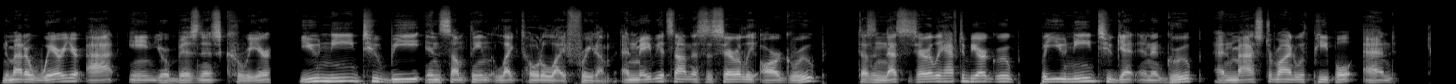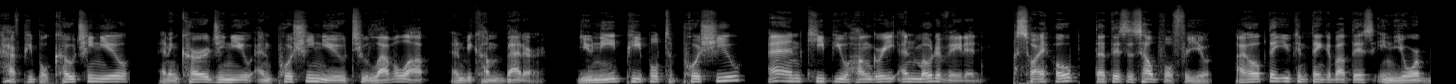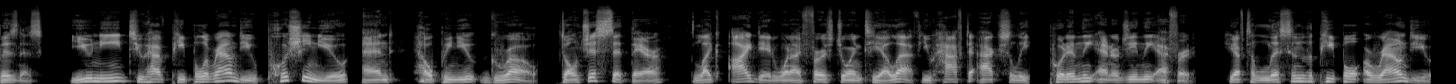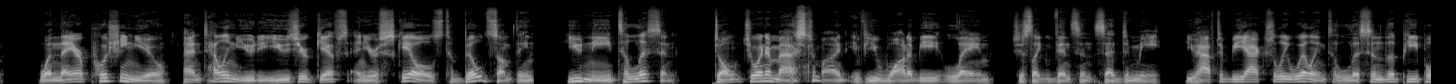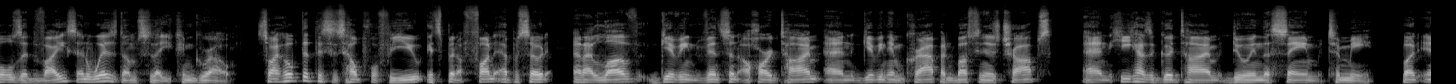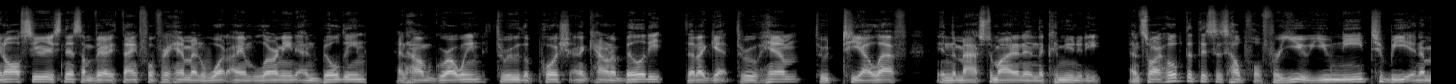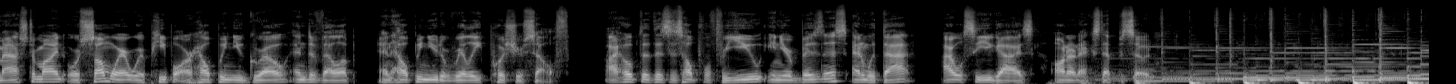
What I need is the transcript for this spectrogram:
No matter where you're at in your business career, you need to be in something like Total Life Freedom. And maybe it's not necessarily our group, doesn't necessarily have to be our group, but you need to get in a group and mastermind with people and have people coaching you and encouraging you and pushing you to level up and become better. You need people to push you and keep you hungry and motivated. So I hope that this is helpful for you. I hope that you can think about this in your business. You need to have people around you pushing you and helping you grow. Don't just sit there like I did when I first joined TLF. You have to actually put in the energy and the effort. You have to listen to the people around you when they are pushing you and telling you to use your gifts and your skills to build something. You need to listen. Don't join a mastermind if you want to be lame, just like Vincent said to me. You have to be actually willing to listen to the people's advice and wisdom so that you can grow. So I hope that this is helpful for you. It's been a fun episode, and I love giving Vincent a hard time and giving him crap and busting his chops. And he has a good time doing the same to me. But in all seriousness, I'm very thankful for him and what I am learning and building and how I'm growing through the push and accountability that I get through him, through TLF, in the mastermind, and in the community. And so I hope that this is helpful for you. You need to be in a mastermind or somewhere where people are helping you grow and develop and helping you to really push yourself. I hope that this is helpful for you in your business. And with that, I will see you guys on our next episode.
